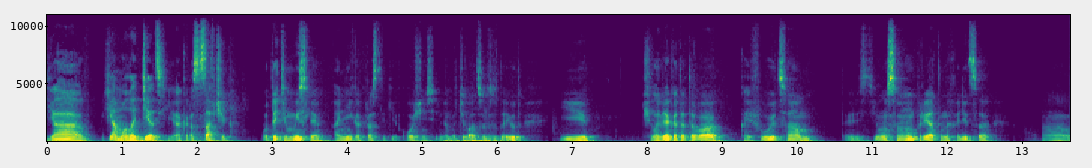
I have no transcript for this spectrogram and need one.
я, я молодец, я красавчик. Вот эти мысли, они как раз-таки очень сильно мотивацию создают. И человек от этого кайфует сам. То есть ему самому приятно находиться э,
